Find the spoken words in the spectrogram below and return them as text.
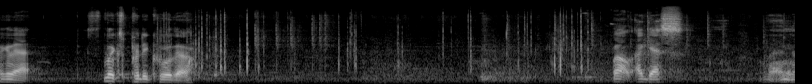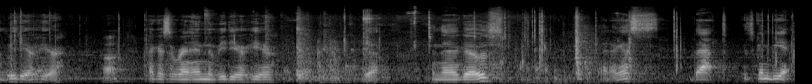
at that. This looks pretty cool though. Well, I guess we're in the video here. Huh? I guess we're in the video here. And there it goes. And I guess that is going to be it.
